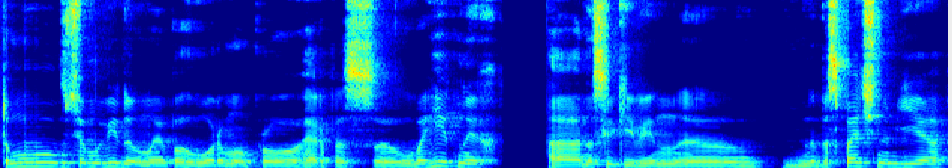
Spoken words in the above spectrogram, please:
Тому в цьому відео ми поговоримо про герпес у вагітних, е, наскільки він е, небезпечним є,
